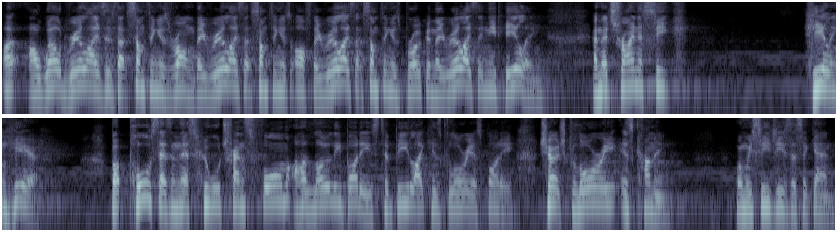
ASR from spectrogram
our, uh, our world realizes that something is wrong. They realize that something is off. They realize that something is broken. They realize they need healing. And they're trying to seek healing here. But Paul says in this, who will transform our lowly bodies to be like his glorious body. Church, glory is coming when we see Jesus again.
